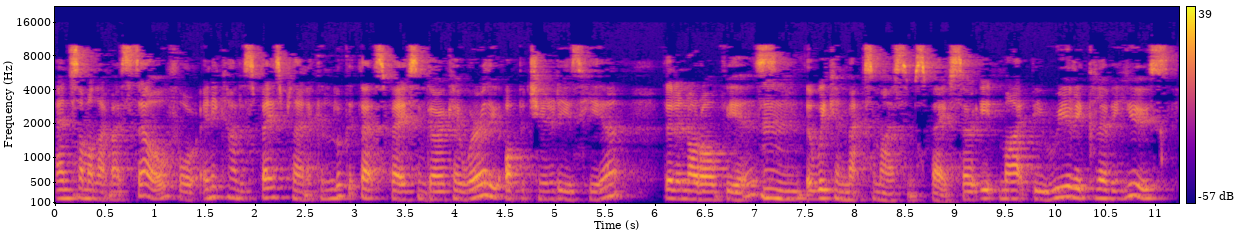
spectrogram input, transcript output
And someone like myself or any kind of space planner can look at that space and go, okay, where are the opportunities here that are not obvious mm. that we can maximize some space? So it might be really clever use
